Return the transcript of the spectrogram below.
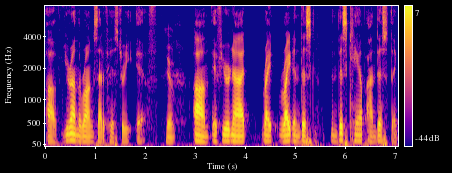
of you're on the wrong side of history if Yep. um, if you're not right right in this in this camp on this thing.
